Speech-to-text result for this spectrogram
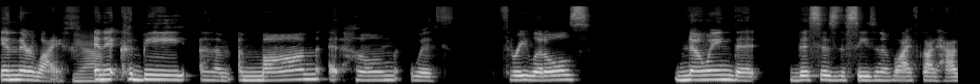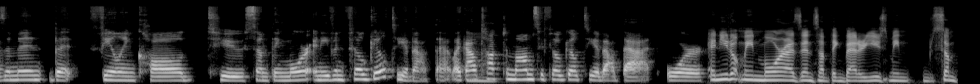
in their life. Yeah. And it could be um, a mom at home with three littles, knowing that this is the season of life God has them in, but feeling called to something more and even feel guilty about that. Like I'll Mhm. talk to moms who feel guilty about that or And you don't mean more as in something better. You just mean some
